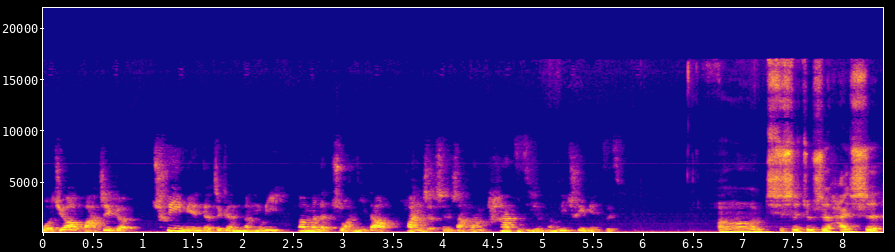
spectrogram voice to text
我就要把这个催眠的这个能力慢慢的转移到患者身上，让他自己有能力催眠自己。哦，其实就是还是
